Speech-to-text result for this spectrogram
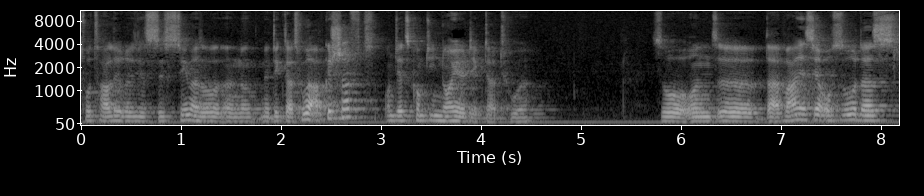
totalitäres System, also eine, eine, Diktatur abgeschafft und jetzt kommt die neue Diktatur. So, und äh, da war es ja auch so, dass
